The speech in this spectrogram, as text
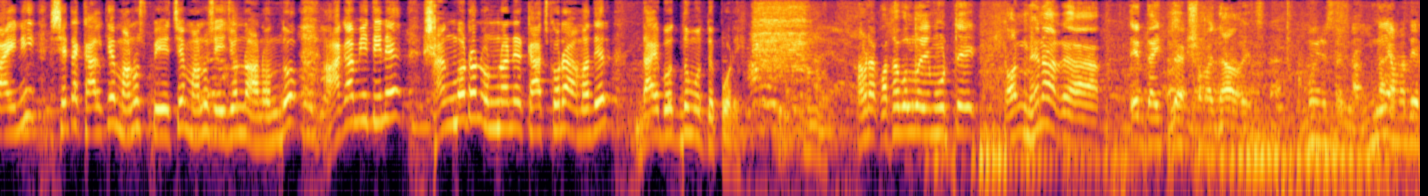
পায়নি সেটা কালকে মানুষ পেয়েছে মানুষ এই জন্য আনন্দ। আগামী দিনে সাংগঠন উন্নয়নের কাজ করা আমাদের দায়বদ্ধ মধ্যে পড়ে। আমরা কথা বলব এই মুহূর্তে। কনভেনার এর দায়িত্ব এক সময় দেওয়া হয়েছে। আমাদের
